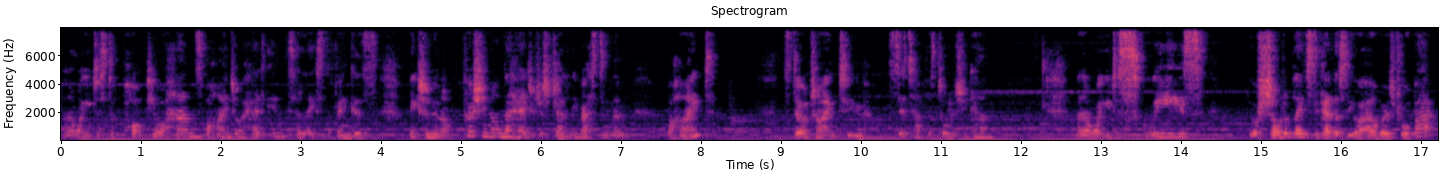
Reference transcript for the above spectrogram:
And I want you just to pop your hands behind your head, interlace the fingers. Make sure you're not pushing on the head, you're just gently resting them behind. Still trying to sit up as tall as you can. And I want you to squeeze your shoulder blades together so your elbows draw back.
